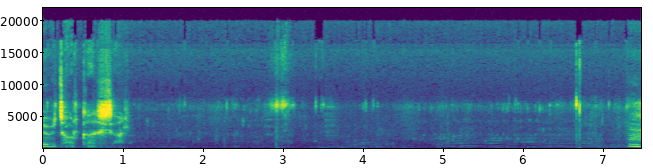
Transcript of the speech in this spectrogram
Evet arkadaşlar. Hı.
